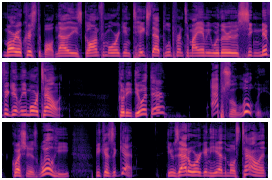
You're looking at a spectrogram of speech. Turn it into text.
Mario Cristobal, now that he's gone from Oregon, takes that blueprint to Miami where there is significantly more talent? Could he do it there? Absolutely. Question is, will he? Because again, he was at Oregon, he had the most talent,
